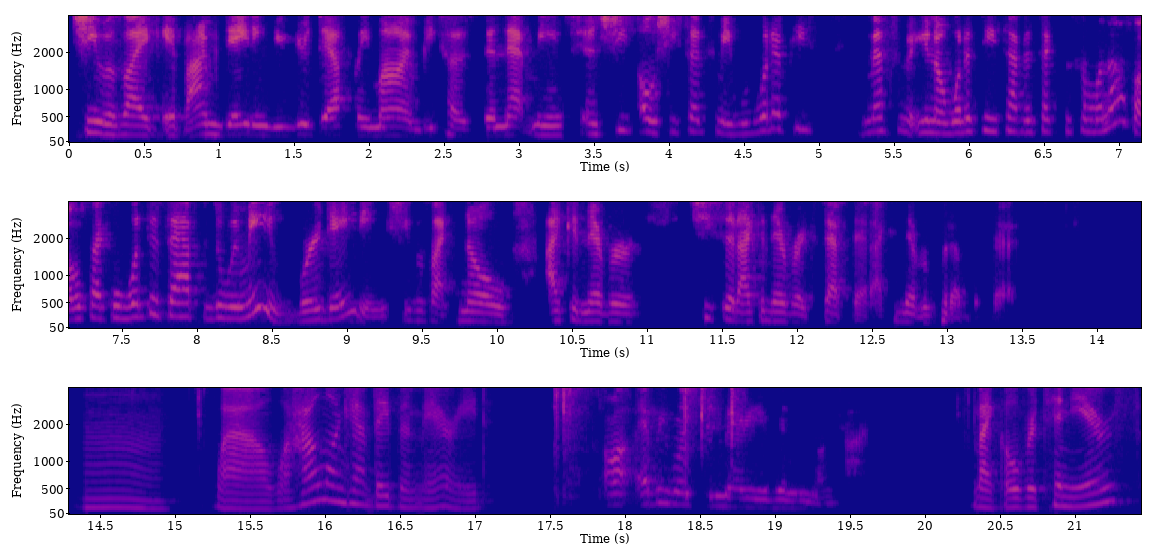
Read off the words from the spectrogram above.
she was like if i'm dating you you're definitely mine because then that means and she oh she said to me well what if he's messing you know what if he's having sex with someone else? I was like well what does that have to do with me? We're dating. She was like no i could never she said i could never accept that. I could never put up with that. Mm, wow. Well how long have they been married all, everyone's been married a really long time. Like over 10 years?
